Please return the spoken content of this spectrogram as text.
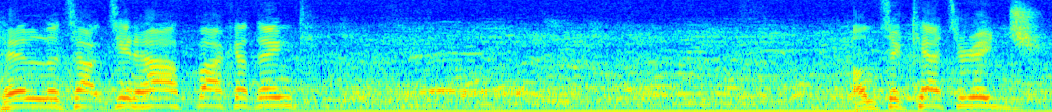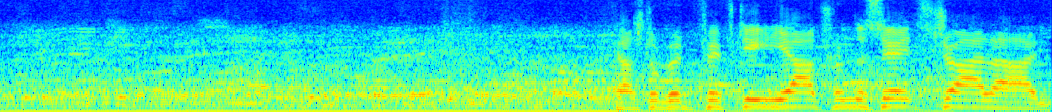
Hill attacked in half-back, I think. On to Ketteridge. Castleford 15 yards from the Saints try line.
